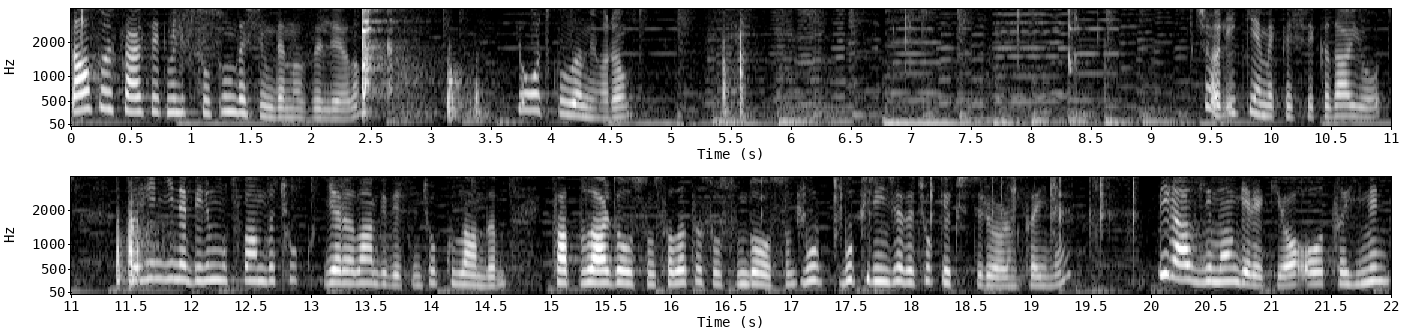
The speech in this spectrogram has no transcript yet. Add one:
Daha sonra servis etmelik sosunu da şimdiden hazırlayalım. Yoğurt kullanıyorum. Şöyle iki yemek kaşığı kadar yoğurt. Tahin yine benim mutfağımda çok yer alan bir besin. Çok kullandığım. Tatlılarda olsun, salata sosunda olsun. Bu, bu pirince de çok yakıştırıyorum tahini. Biraz limon gerekiyor o tahinin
